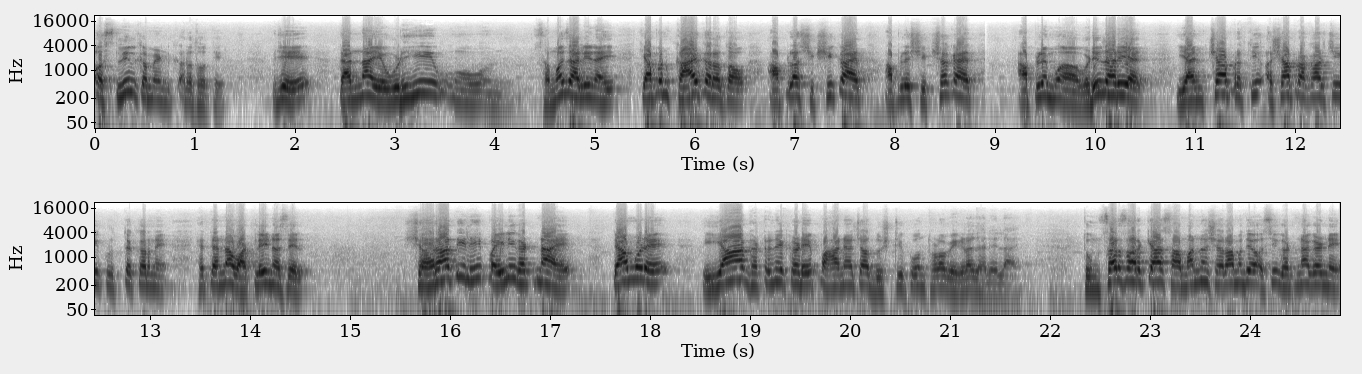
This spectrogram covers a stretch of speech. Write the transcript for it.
अश्लील कमेंट करत होते. म्हणजे त्यांना एवढी समज आली नाही की आपण काय करत आहोत? आपला शिक्षिका आहेत आपले शिक्षक आहेत आपले वडीलधारी आहेत यांच्याप्रती अशा प्रकारची कृत्य करणे हे त्यांना वाटलेही नसेल. शहरातील ही पहिली घटना आहे. त्यामुळे या घटनेकडे पाहण्याचा दृष्टिकोन थोडा वेगळा झालेला आहे. तुमसरसारख्या सामान्य शहरामध्ये अशी घटना घडणे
